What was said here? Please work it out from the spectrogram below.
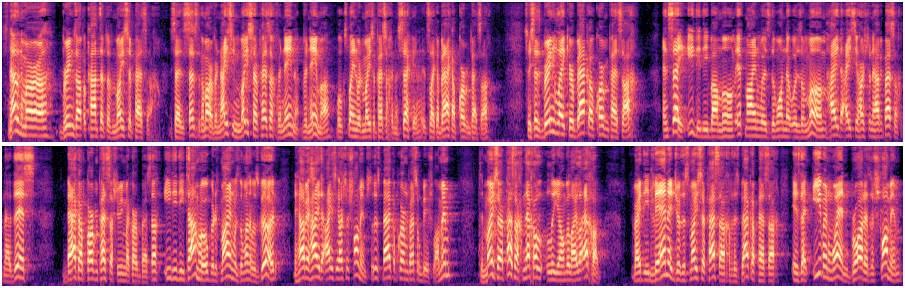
So now the Gemara brings up a concept of Meiser Pesach. It says, says the Gemara, V'naisi Meiser Pesach v'nema. We'll explain what Meiser Pesach in a second. It's like a backup korban Pesach. So he says, bring like your backup korban Pesach, and say, Ididi mum, if mine was the one that was a mum, Haida Icy Harshon Havi Pesach. Now this backup korban Pesach should be my korban Pesach. Edd Tamhu, but if mine was the one that was good, then have a Haida Icy Harshon Shlamim. So this backup korban Pesach will be a Shlamim. The Maisar Pesach Nechal Liyom B'Layla Echad. Right, the advantage of this Maisar Pesach, of this backup Pesach, is that even when brought as a Shlamim,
